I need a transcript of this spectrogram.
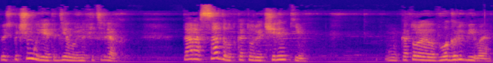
То есть почему я это делаю на фитилях? Та рассада, вот которая черенки, которая влаголюбивая,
